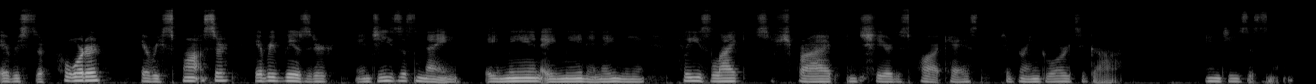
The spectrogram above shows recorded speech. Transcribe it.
every supporter, every sponsor, every visitor. In Jesus' name, amen, amen, and amen. Please like, subscribe, and share this podcast to bring glory to God. In Jesus' name.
